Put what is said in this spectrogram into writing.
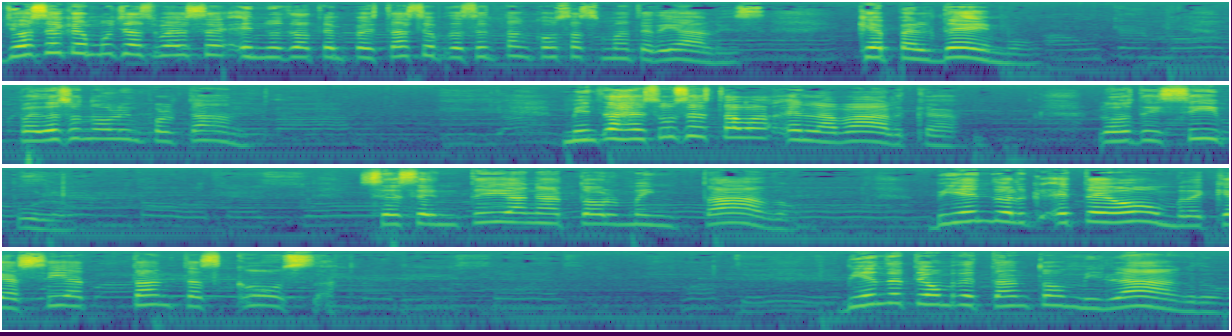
Yo sé que muchas veces en nuestra tempestad se presentan cosas materiales que perdemos pero eso no es lo importante. Mientras Jesús estaba en la barca, los discípulos se sentían atormentados viendo este hombre que hacía tantas cosas, viendo este hombre tantos milagros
